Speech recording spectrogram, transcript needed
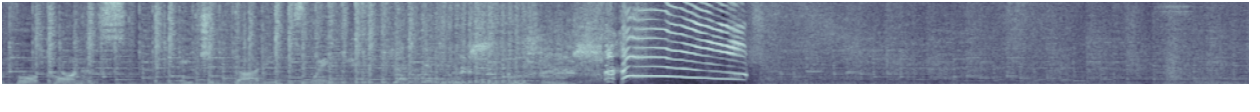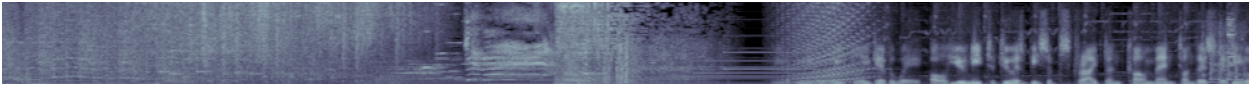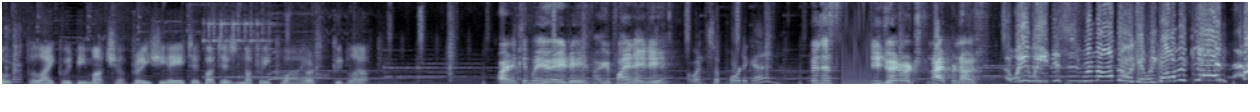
the four corners. Ancient guardians wait. a weekly giveaway. All you need to do is be subscribed and comment on this video. The like would be much appreciated but is not required. Good luck. Why did you keep me AD? Are you playing AD? I went support again. Who's this degenerate sniping us? Uh, Wait, wait, this is Ronaldo again. We got him again.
